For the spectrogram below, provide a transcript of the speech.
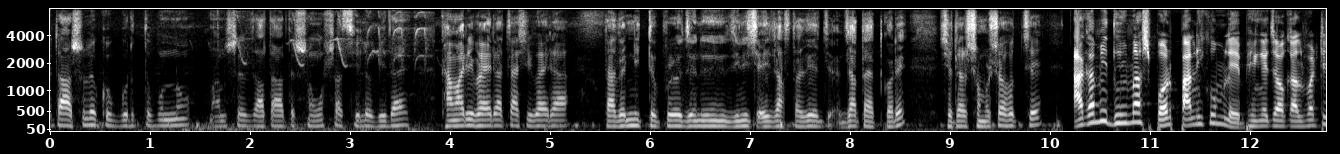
এটা আসলে খুব গুরুত্বপূর্ণ। মানুষের যাতায়াতের সমস্যা ছিল বিদায়। খামারি ভাইরা চাষি ভাইরা তাদের নিত্য প্রয়োজনীয় জিনিস এই রাস্তা দিয়ে যাতায়াত করে সেটার সমস্যা হচ্ছে। আগামী দুই মাস পর পানি কমলে ভেঙে যাওয়া কালভার্টটি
